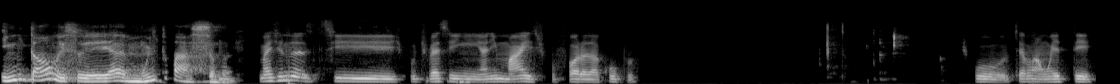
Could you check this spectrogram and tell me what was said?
Então, isso aí é muito massa, mano. Imagina se, tipo, tivessem animais, tipo, fora da cúpula. Tipo, sei lá, um ET.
